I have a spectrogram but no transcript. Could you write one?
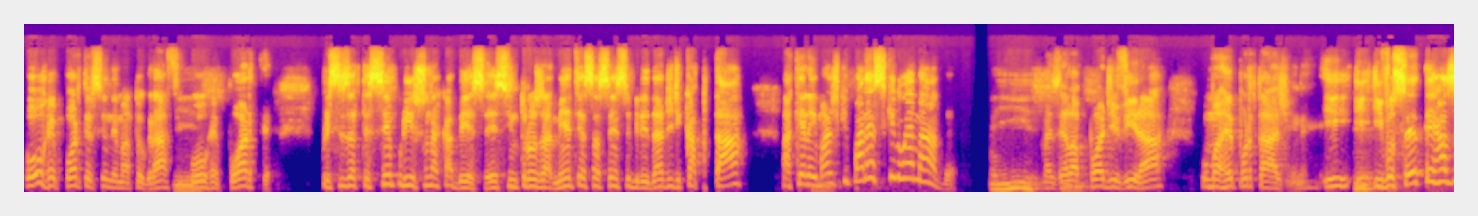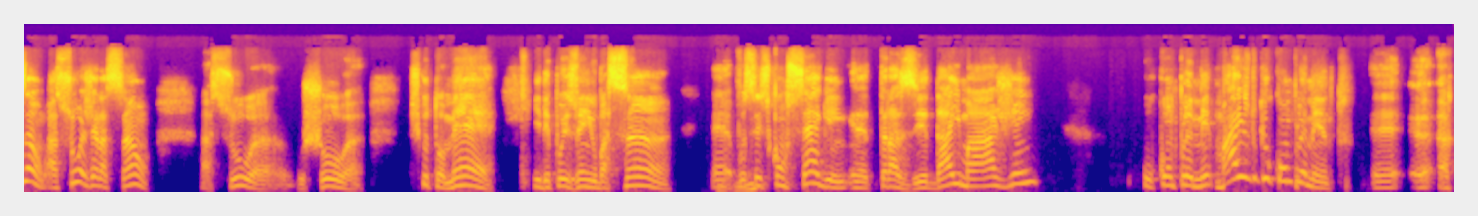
ou repórter cinematográfico isso. ou repórter, precisa ter sempre isso na cabeça, esse entrosamento e essa sensibilidade de captar aquela imagem que parece que não é nada. Isso, mas ela isso. pode virar uma reportagem, né? E, e, e, você tem razão. A sua geração, a sua, o Shoa, acho que o Tomé, e depois vem o Bassan, é, uhum. vocês conseguem é, trazer da imagem o complemento, mais do que o complemento, é, é, a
